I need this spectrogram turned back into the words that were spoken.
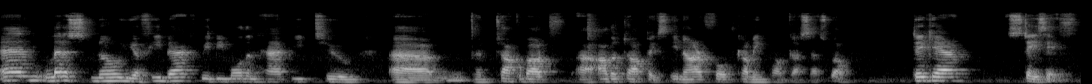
and let us know your feedback. We'd be more than happy to um, talk about uh, other topics in our forthcoming podcast as well. Take care stay safe.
